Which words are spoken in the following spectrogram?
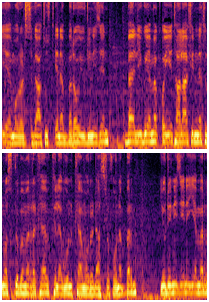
የመውረድ ስጋት ውስጥ የነበረው ዩዲኔዜን በሊጉ የመቆየት ኃላፊነትን ወስዶ በመረከብ ክለቡን ከመውረድ አትርፎ ነበር። ዩዲኔዜን እየመራ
